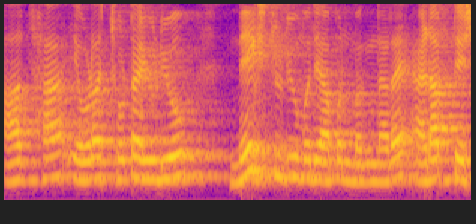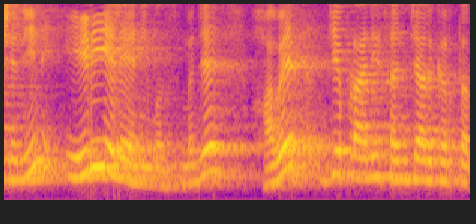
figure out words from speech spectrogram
आज हा एवढा छोटा व्हिडिओ नेक्स्ट व्हिडिओमध्ये आपण बघणार आहे. ॲडॅप्टेशन इन एरियल ॲनिमल्स म्हणजे हवेत जे प्राणी संचार करतात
